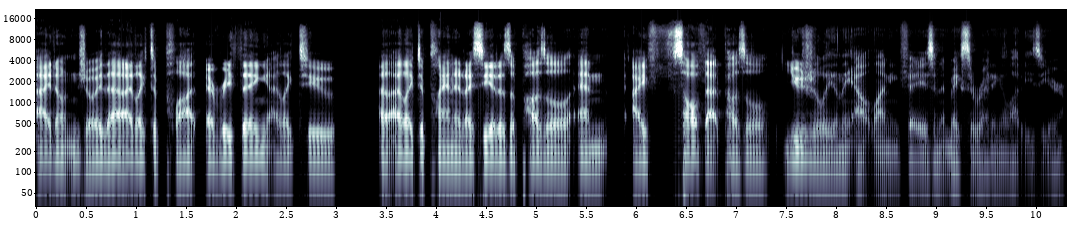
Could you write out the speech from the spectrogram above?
I don't enjoy that. I like to plot everything. I like to I, I like to plan it. I see it as a puzzle and I solve that puzzle usually in the outlining phase, and it makes the writing a lot easier.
